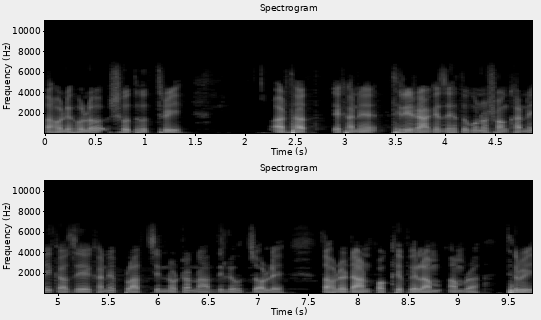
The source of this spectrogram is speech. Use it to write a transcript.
তাহলে হলো শুধু থ্রি অর্থাৎ এখানে থ্রির আগে যেহেতু কোনো সংখ্যা নেই, কাজে এখানে প্লাস চিহ্নটা না দিলেও চলে। তাহলে ডান পক্ষে পেলাম আমরা থ্রি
